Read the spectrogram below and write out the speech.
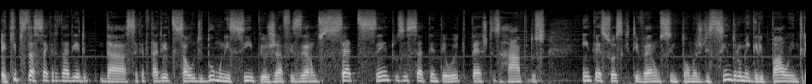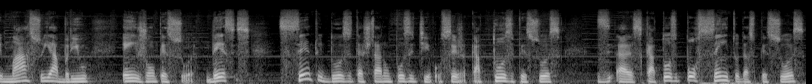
Equipes da Secretaria, de, da Secretaria de Saúde do município já fizeram 778 testes rápidos em pessoas que tiveram sintomas de síndrome gripal entre março e abril em João Pessoa. Desses, 112 testaram positivo, ou seja, 14 pessoas, 14% das pessoas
